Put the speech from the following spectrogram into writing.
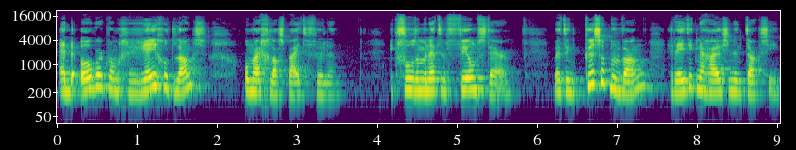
en de ober kwam geregeld langs om mijn glas bij te vullen. Ik voelde me net een filmster. Met een kus op mijn wang reed ik naar huis in een taxi.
